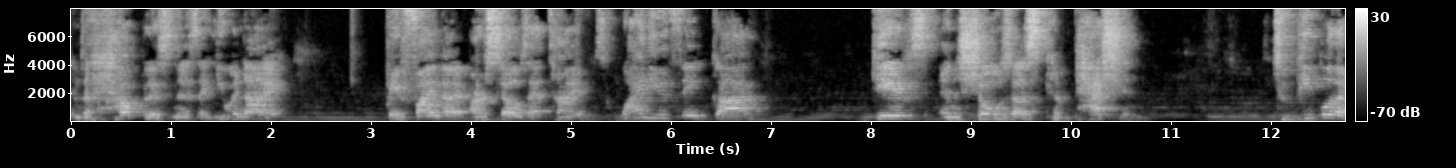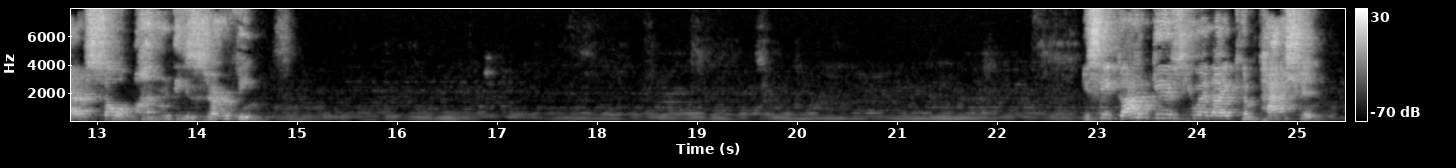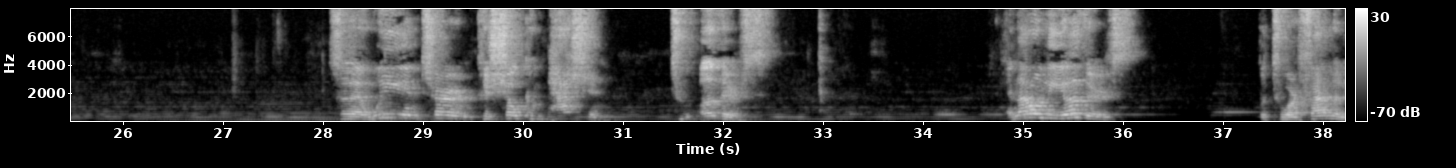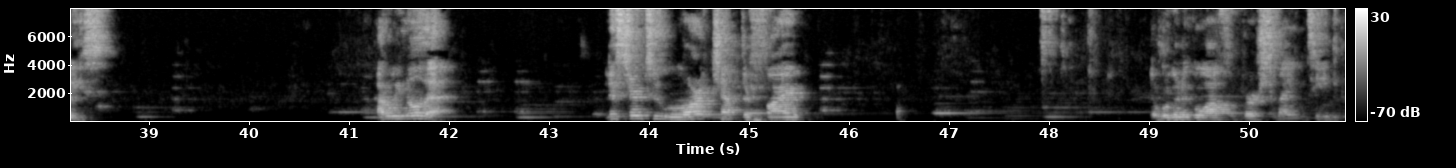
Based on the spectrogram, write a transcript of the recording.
and the helplessness that you and I may find ourselves at times, why do you think God gives and shows us compassion to people that are so undeserving? You see, God gives you and I compassion so that we in turn could show compassion to others. And not only others, but to our families. How do we know that? Let's turn to Mark chapter 5. And we're going to go off of verse 19.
